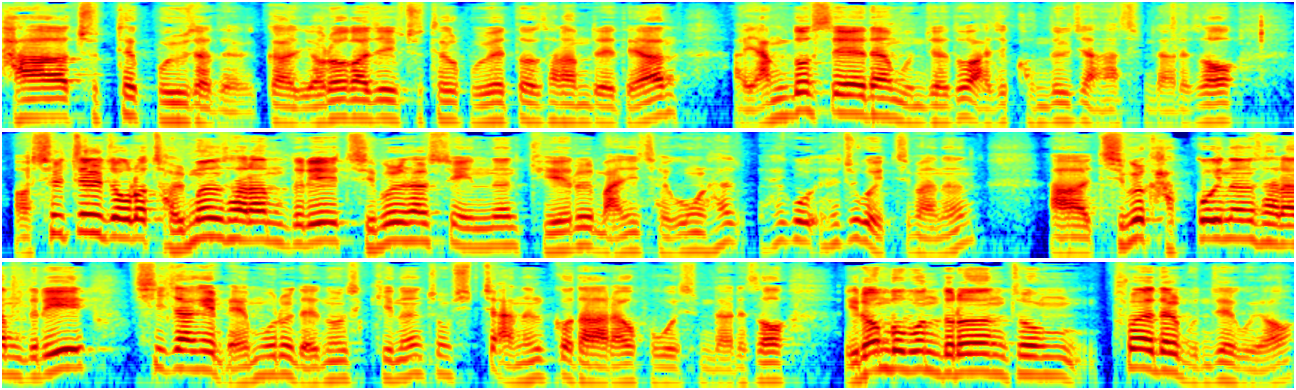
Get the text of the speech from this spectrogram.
다 주택 보유자들, 그러니까 여러 가지 주택을 보유했던 사람들에 대한 아, 양도세에 대한 문제도 아직 건들지 않았습니다. 그래서 어, 실질적으로 젊은 사람들이 집을 살 수 있는 기회를 많이 제공을 해주고 있지만은 아, 집을 갖고 있는 사람들이 시장에 매물을 내놓기는 좀 쉽지 않을 거다라고 보고 있습니다. 그래서 이런 부분들은 좀 풀어야 될 문제고요.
